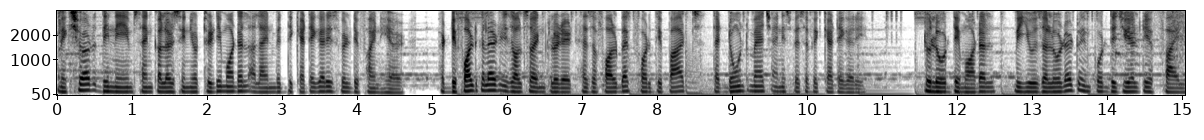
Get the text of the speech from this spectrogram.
make sure the names and colors in your 3D model align with the categories we'll define here. A default color is also included as a fallback for the parts that don't match any specific category. To load the model, we use a loader to import the GLTF file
